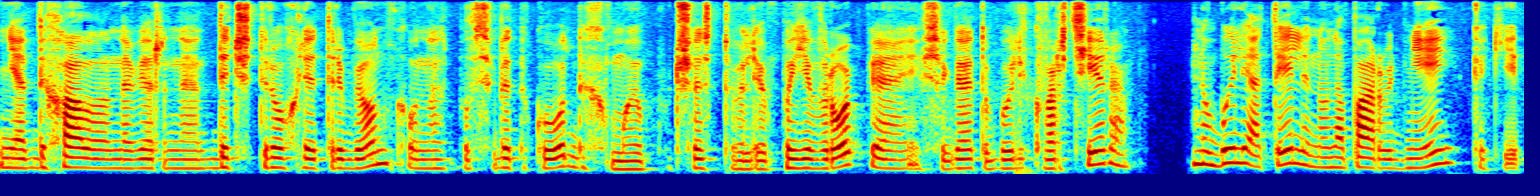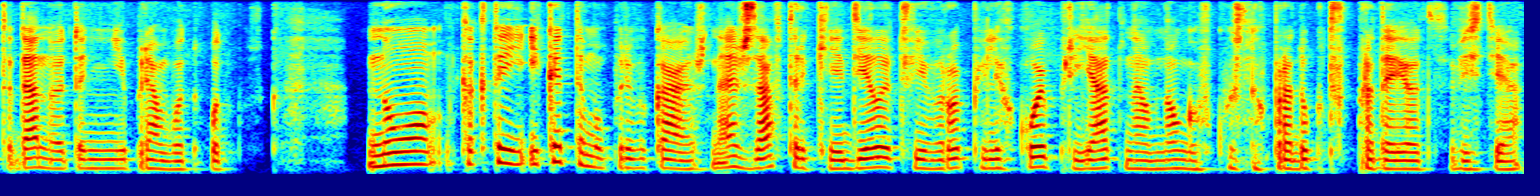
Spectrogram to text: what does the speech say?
Не отдыхала, наверное, до четырех лет ребенка. У нас был всегда такой отдых. Мы путешествовали по Европе, и всегда это были квартиры. Ну, были отели, но на пару дней какие-то, да, но это не прям вот отпуск. Но как-то и к этому привыкаешь, знаешь, завтраки делать в Европе легко и приятно, много вкусных продуктов продается везде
